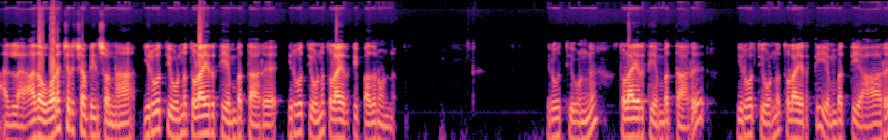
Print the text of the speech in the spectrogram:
அல்ல அதை உடச்சிருச்சு அப்படின்னு சொன்னால் இருபத்தி ஒன்று தொள்ளாயிரத்தி எண்பத்தாறு இருபத்தி ஒன்று தொள்ளாயிரத்தி பதினொன்று இருபத்தி ஒன்று தொள்ளாயிரத்தி எண்பத்தாறு இருபத்தி ஒன்று தொள்ளாயிரத்தி எண்பத்தி ஆறு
